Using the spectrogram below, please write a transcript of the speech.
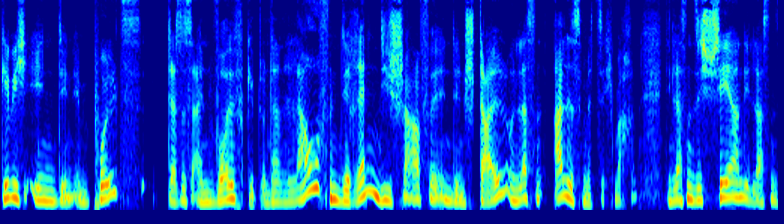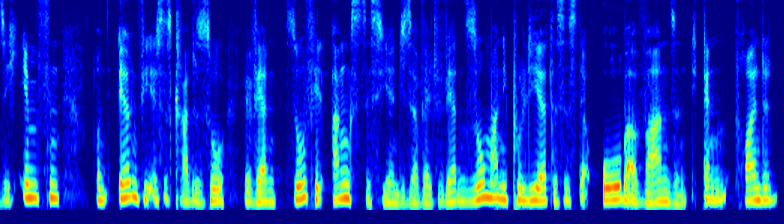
gebe ich ihnen den Impuls, dass es einen Wolf gibt. Und dann laufen, die rennen die Schafe in den Stall und lassen alles mit sich machen. Die lassen sich scheren, die lassen sich impfen. Und irgendwie ist es gerade so, wir werden so viel Angst ist hier in dieser Welt. Wir werden so manipuliert. Das ist der Oberwahnsinn. Ich kenne Freunde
